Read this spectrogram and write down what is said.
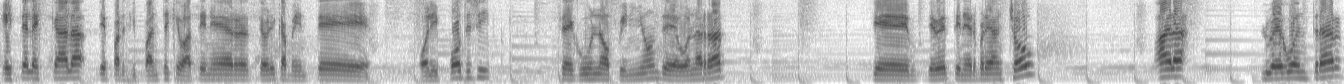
esta es la escala de participantes que va a tener teóricamente o la hipótesis, según la opinión de Devon que debe tener Brian Chow para luego entrar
